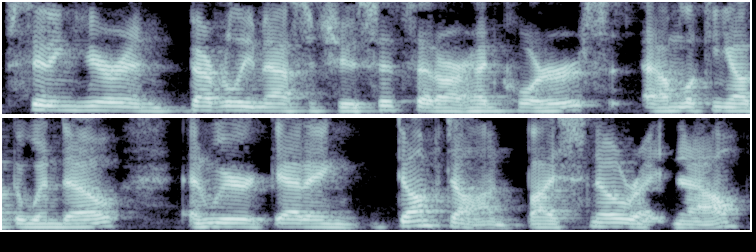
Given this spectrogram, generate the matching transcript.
sitting here in Beverly, Massachusetts at our headquarters. I'm looking out the window and we're getting dumped on by snow right now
